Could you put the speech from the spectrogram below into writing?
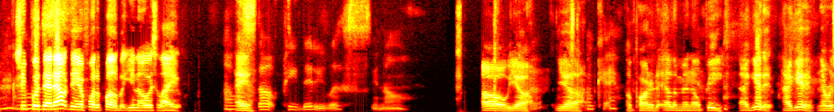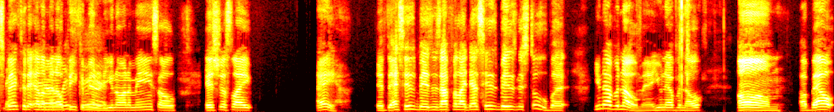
she put that out there for the public you know it's like I would Hey. stop P Diddy list. You know. oh yeah yeah Okay. a part of the LMNOP. I get it. I get it. And respect That's to the LMNOP community. said. You know what I mean? So it's just like, hey, if that's his business, I feel like that's his business too. But you never know, man. You never know. Um, about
